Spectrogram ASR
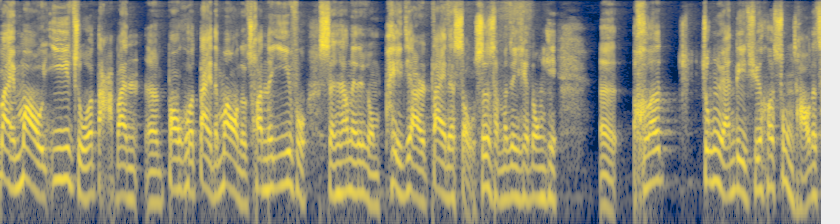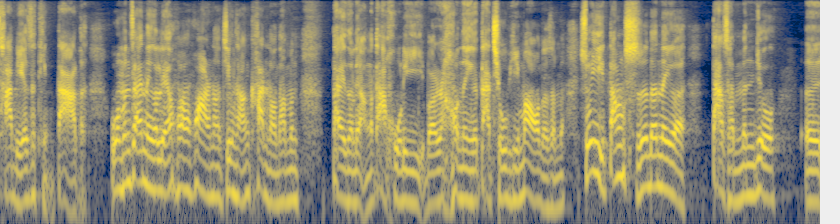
外貌、衣着打扮，呃，包括戴的帽子、穿的衣服、身上的那种配件、戴的首饰什么这些东西，呃，和中原地区和宋朝的差别是挺大的。我们在那个连环画上经常看到他们戴着两个大狐狸尾巴，然后那个大裘皮帽子什么，所以当时的那个大臣们就呃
